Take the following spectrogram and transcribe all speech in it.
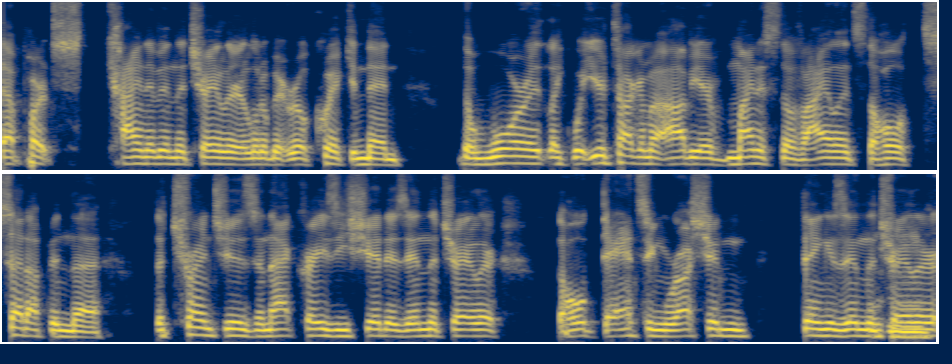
That part's kind of in the trailer a little bit real quick. And then the war, like what you're talking about, Javier, minus the violence, the whole setup in the the trenches and that crazy shit is in the trailer. The whole dancing Russian thing is in the Mhm. trailer.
